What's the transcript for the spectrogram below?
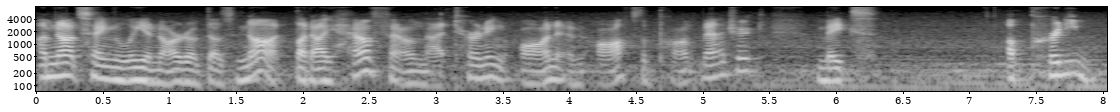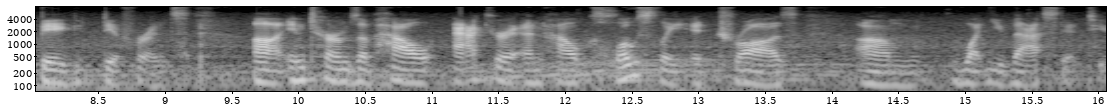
I'm not saying Leonardo does not, but I have found that turning on and off the prompt magic makes a pretty big difference uh, in terms of how accurate and how closely it draws um, what you've asked it to.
